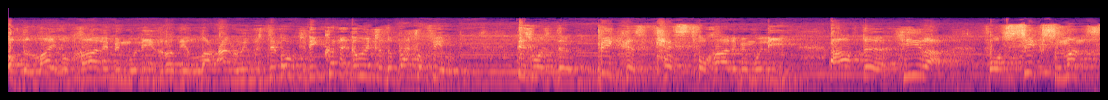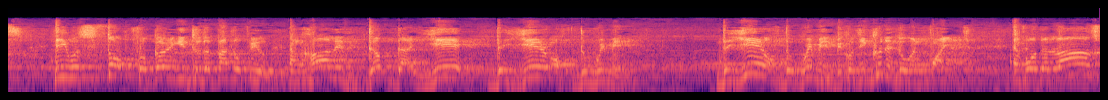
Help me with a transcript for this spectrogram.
of the life of Khalid bin Walid radiallahu anhu, he was demoted. He couldn't go into the battlefield. This was the biggest test for Khalid bin Walid. After Hira, for six months, he was stopped for going into the battlefield. And Khalid dubbed that year the year of the women. The year of the women because he couldn't go and fight. And for the last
